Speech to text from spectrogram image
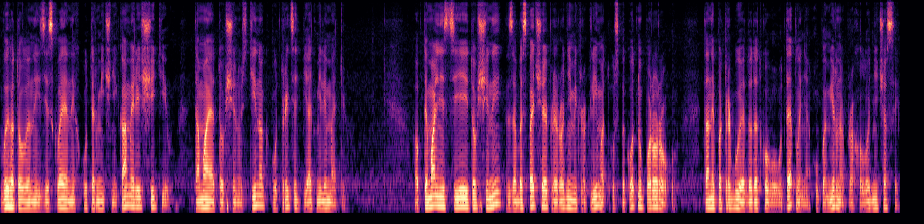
виготовлений зі склеєних у термічній камері щитів та має товщину стінок у 35 мм. Оптимальність цієї товщини забезпечує природній мікроклімат у спекотну пору року та не потребує додаткового утеплення у помірно прохолодні часи.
